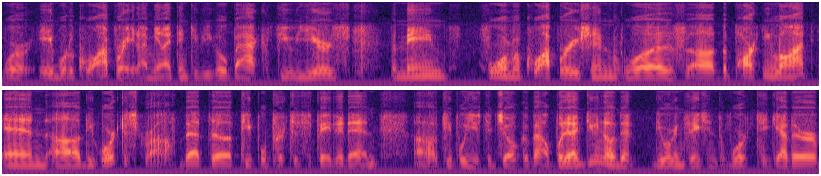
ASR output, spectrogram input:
were able to cooperate. I mean, I think if you go back a few years, the main form of cooperation was uh, the parking lot and uh, the orchestra that uh, people participated in. Uh, people used to joke about, but I do know that the organizations worked together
